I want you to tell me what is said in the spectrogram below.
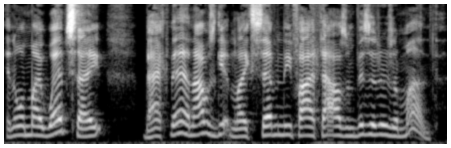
And on my website back then, I was getting like 75,000 visitors a month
